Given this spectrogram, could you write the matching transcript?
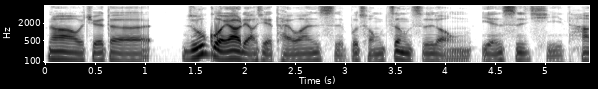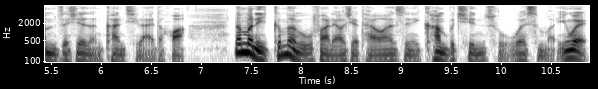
那我觉得，如果要了解台湾史，不从郑芝龙、严思齐他们这些人看起来的话，那么你根本无法了解台湾史。你看不清楚为什么？因为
